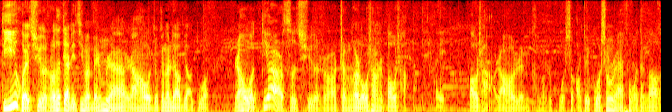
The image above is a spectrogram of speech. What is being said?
第一回去的时候，他店里基本没什么人，然后我就跟他聊比较多。然后我第二次去的时候，整个楼上是包场，嘿，包场，然后人可能是过生哦，对，过生日还送我蛋糕了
